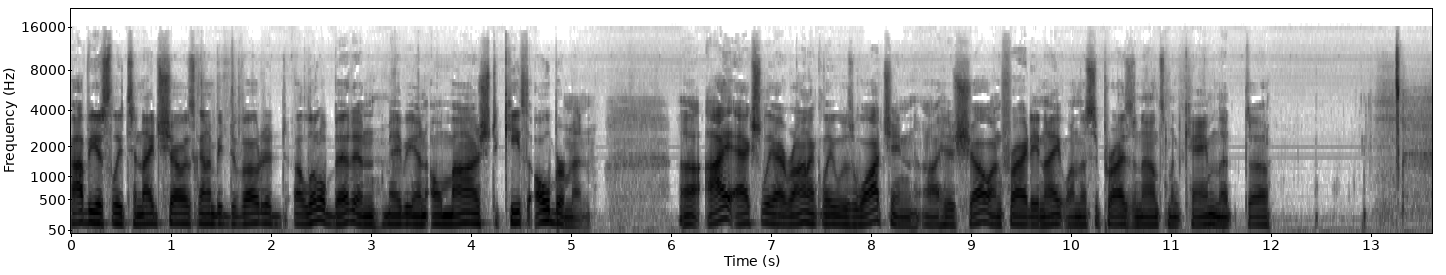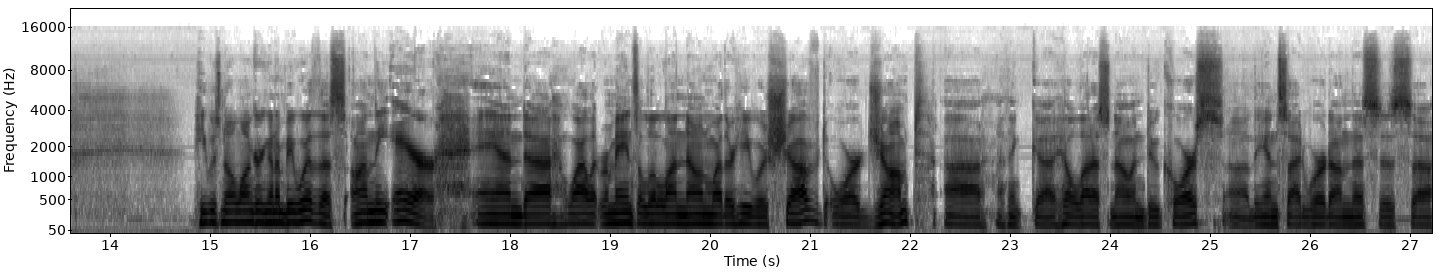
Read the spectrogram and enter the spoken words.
obviously, tonight's show is going to be devoted a little bit and maybe an homage to Keith Olbermann. Uh, I actually, ironically, was watching uh, his show on Friday night when the surprise announcement came that uh, he was no longer going to be with us on the air. And uh, while it remains a little unknown whether he was shoved or jumped, uh, I think uh, he'll let us know in due course. Uh, the inside word on this is uh,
